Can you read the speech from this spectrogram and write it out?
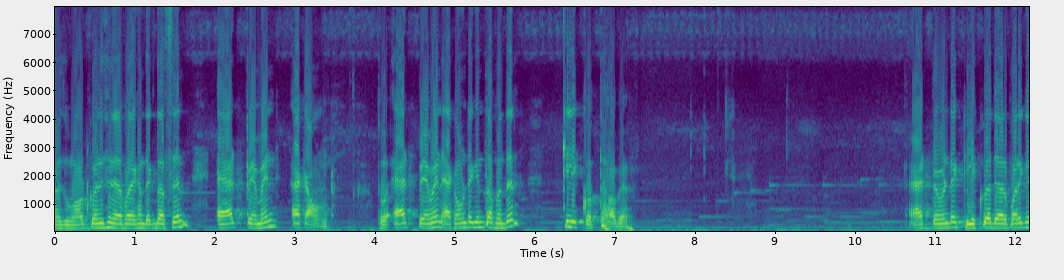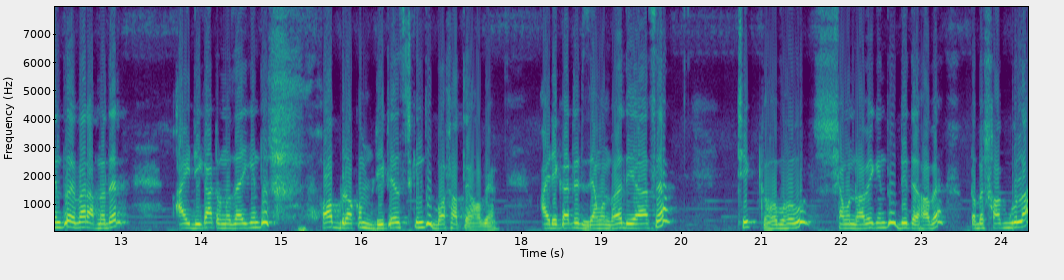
আমি জুম আউট করে নিয়েছি, এরপর এখানে দেখতে পাচ্ছেন অ্যাড পেমেন্ট অ্যাকাউন্ট তো অ্যাড পেমেন্ট অ্যাকাউন্টে কিন্তু আপনাদের ক্লিক করতে হবে। অ্যাড পেমেন্টে ক্লিক করে দেওয়ার পরে কিন্তু এবার আপনাদের আইডি কার্ড অনুযায়ী কিন্তু সব রকম ডিটেলস কিন্তু বসাতে হবে। আইডি কার্ডের যেমনভাবে দেওয়া আছে ঠিক হবু হবু সেমনভাবে কিন্তু দিতে হবে। তবে সবগুলা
